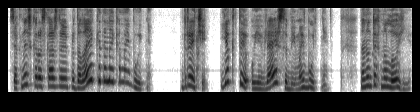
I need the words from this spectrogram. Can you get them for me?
Ця книжка розкаже тобі про далеке-далеке майбутнє. До речі, як ти уявляєш собі майбутнє? Нанотехнології,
